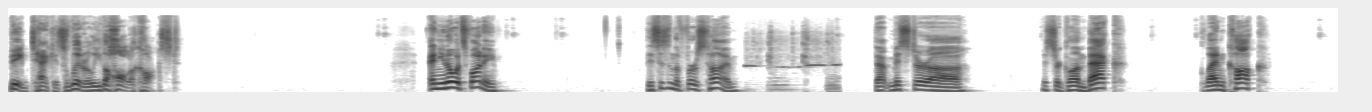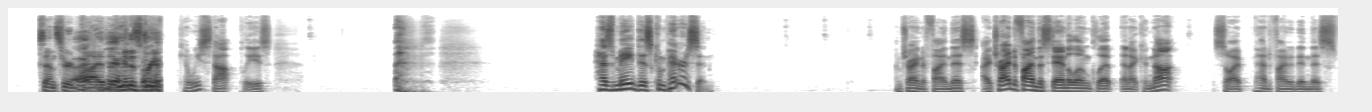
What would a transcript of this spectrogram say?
big tech is literally the Holocaust. And you know what's funny? This isn't the first time that Mr. Uh, Mr. Glenn Beck, Glenn Cook, censored by uh, the yeah. Ministry. Of. Can we stop, please? has made this comparison. I'm trying to find this. I tried to find the standalone clip and I could not, so I had to find it in this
